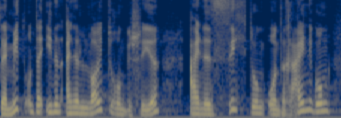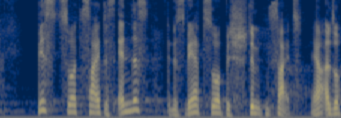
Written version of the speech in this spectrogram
damit unter ihnen eine Läuterung geschehe, eine Sichtung und Reinigung bis zur Zeit des Endes, denn es wäre zur bestimmten Zeit. Ja, also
